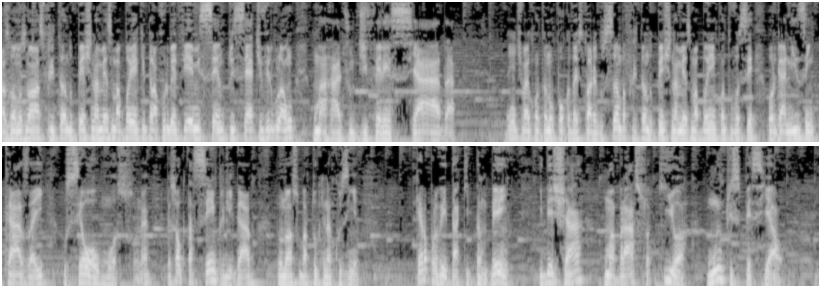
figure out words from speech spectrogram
Nós, vamos nós, fritando peixe na mesma banha aqui pela FURB FM 107,1, uma rádio diferenciada. A gente vai contando um pouco da história do samba, fritando peixe na mesma banha enquanto você organiza em casa aí o seu almoço, né? Pessoal que tá sempre ligado no nosso Batuque na Cozinha. Quero aproveitar aqui também e deixar um abraço aqui, ó, muito especial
